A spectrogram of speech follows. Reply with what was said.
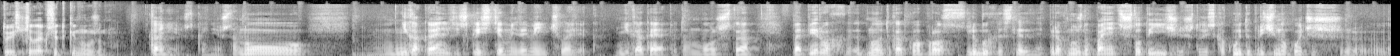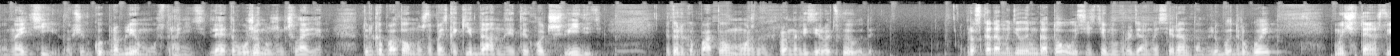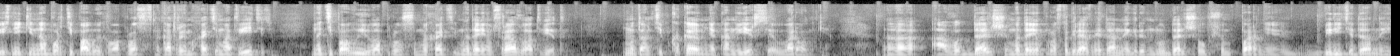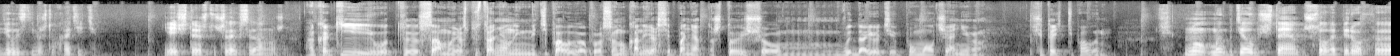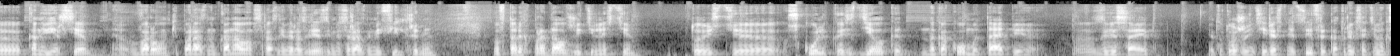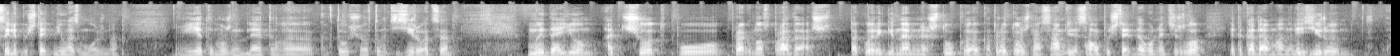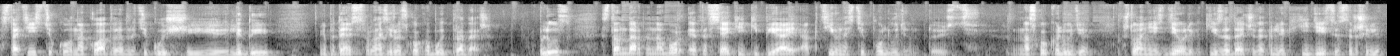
То есть человек все-таки нужен? Конечно, конечно. Ну, никакая аналитическая система не заменит человека. Никакая, потому что, во-первых, ну это как вопрос любых исследований. Во-первых, нужно понять, что ты ищешь, то есть какую ты причину хочешь э, найти, вообще какую проблему устранить. Для этого уже нужен человек. Только потом нужно понять, какие данные ты хочешь видеть, и только потом можно проанализировать выводы. Просто когда мы делаем готовую систему, вроде AMA там любой другой, мы считаем, что есть некий набор типовых вопросов, на которые мы хотим ответить. На типовые вопросы мы, хотим, мы даем сразу ответ. Ну, там, типа, какая у меня конверсия в воронке. А, а вот дальше мы даем просто грязные данные и говорим, ну, дальше, в общем, парни, берите данные и делайте с ними, что хотите. Я считаю, что человек всегда нужен. А какие вот э, самые распространенные именно типовые вопросы? Ну, конверсия понятно. Что еще вы даете по умолчанию считать типовым? Ну, мы тебе считаем, что, во-первых, э, конверсия, э, воронки по разным каналам с разными разрезами, с разными фильтрами. Во-вторых, продолжительности, то есть э, сколько сделка на каком этапе зависает. Это тоже интересные цифры, которые, кстати, в Excel посчитать невозможно. И это нужно для этого как-то, в общем, автоматизироваться. Мы даем отчет по прогноз продаж. Такая оригинальная штука, которую тоже на самом деле само посчитать довольно тяжело. Это когда мы анализируем статистику, накладываем на текущие лиды и пытаемся спрогнозировать, сколько будет продаж. Плюс стандартный набор – это всякие KPI активности по людям. То есть насколько люди, что они сделали, какие задачи, так или какие действия совершили.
